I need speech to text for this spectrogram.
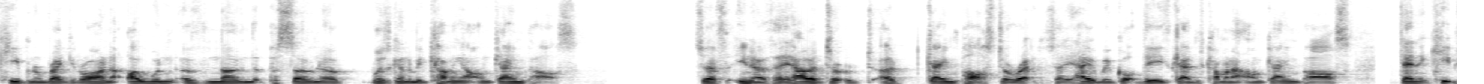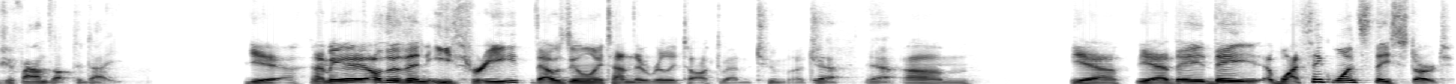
keeping a regular eye on it, I wouldn't have known that Persona was going to be coming out on Game Pass. So if you know if they had a, a Game Pass direct say, "Hey, we've got these games coming out on Game Pass," then it keeps your fans up to date. Yeah, I mean, other than E3, that was the only time they really talked about it too much. Yeah, yeah, Um, yeah, yeah. They they. well, I think once they start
